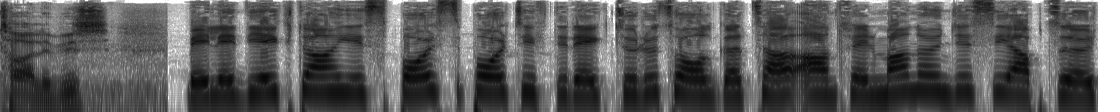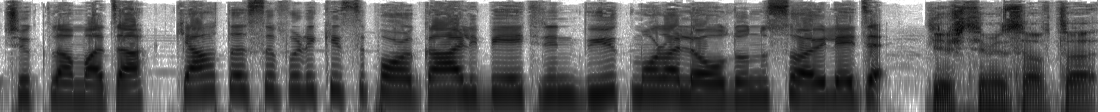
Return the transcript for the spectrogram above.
talibiz. Belediye Kütahyaspor Sportif Direktörü Tolga Tağ antrenman öncesi yaptığı açıklamada Kahta 02 Spor galibiyetinin büyük moral olduğunu söyledi. Geçtiğimiz hafta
